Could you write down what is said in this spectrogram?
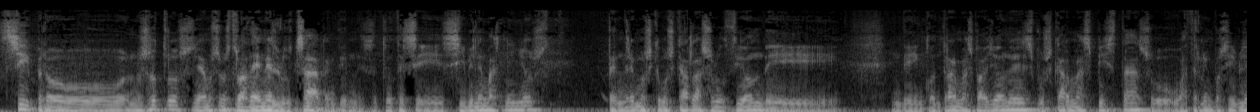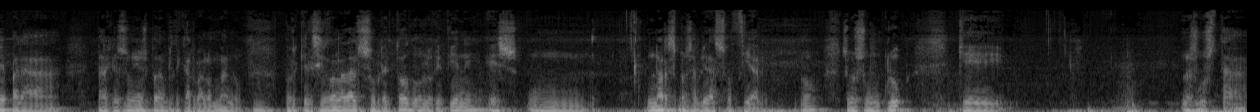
Sí, pero nosotros llevamos nuestro ADN en luchar, ¿entiendes? Entonces, eh, si vienen más niños, tendremos que buscar la solución de, de encontrar más pabellones, buscar más pistas o, o hacer lo imposible para, para que esos niños puedan practicar balonmano. Porque el Sierra Nadal, sobre todo, lo que tiene es un- una responsabilidad social. ¿no? Somos un club que nos gusta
